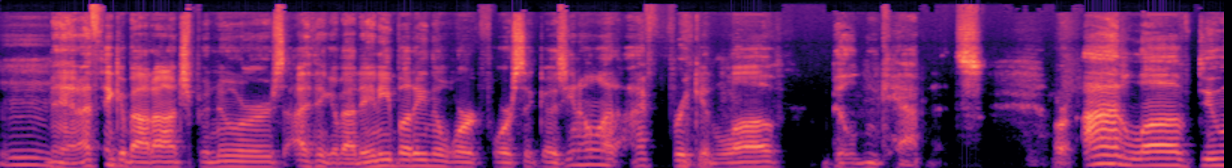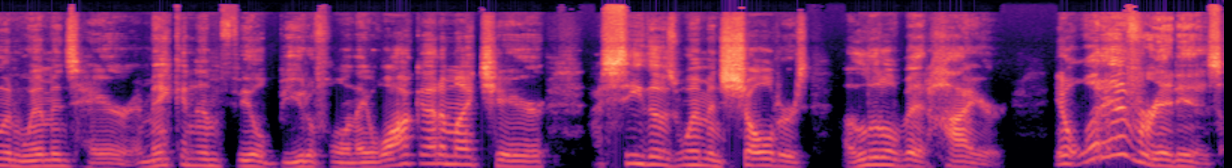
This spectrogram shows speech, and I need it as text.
Mm. Man, I think about entrepreneurs. I think about anybody in the workforce that goes, you know what? I freaking love building cabinets. Or I love doing women's hair and making them feel beautiful. When they walk out of my chair, I see those women's shoulders a little bit higher. You know, whatever it is,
